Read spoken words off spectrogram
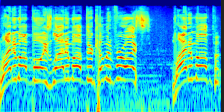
Light them up, boys! Light them up! They're coming for us! Light them up!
